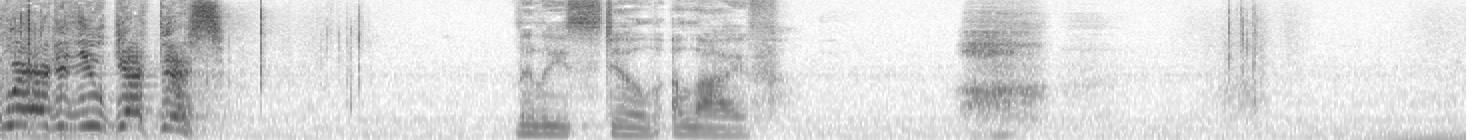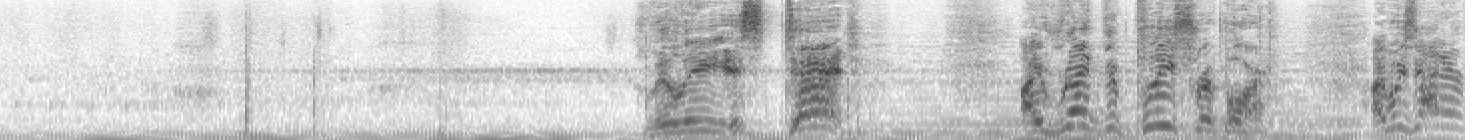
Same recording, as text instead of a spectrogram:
Where did you get this? Lily's still alive. Lily is dead! I read the police report! I was at her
